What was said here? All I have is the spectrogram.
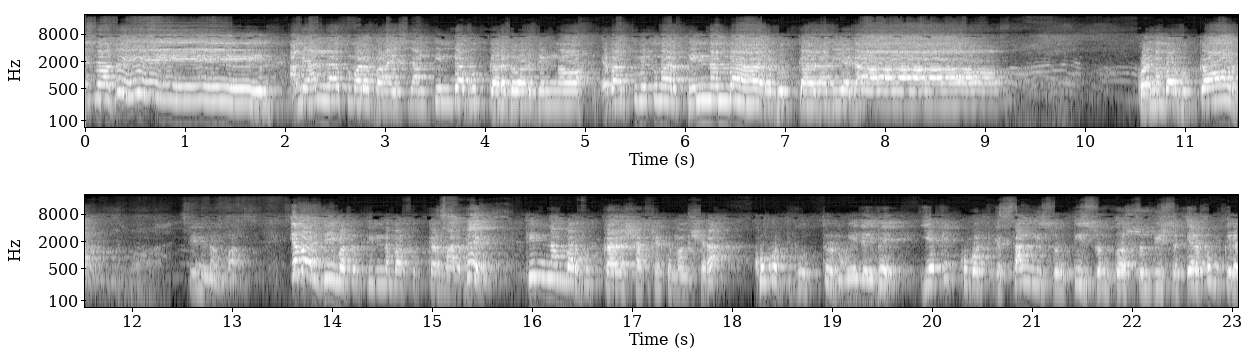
ইসরাফিল, আমি আল্লাহ তোমার বানাইছিলাম তিনটা ভূতকার দেওয়ার জন্য। এবার তুমি তোমার তিন নাম্বার ভূতকারটা দিয়ে দাও। কয় নাম্বার ভূতকার তিন নাম্বার। এবার যেই মাত্র তিন নাম্বার ফুৎকার মারবে, তিন নাম্বার ফুৎকারের সাথে সাথে মানুষেরা খবর থেকে উত্তরণ হয়ে যাইবে। এক এক খবর থেকে চাল্লিশ জন, তিরিশ জন, দশ জন, বিশ জন, এরকম করে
